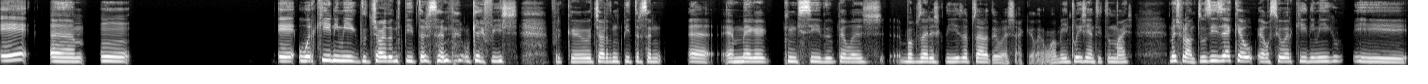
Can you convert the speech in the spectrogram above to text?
é um, é o arqui-inimigo do Jordan Peterson, o que é fixe, porque o Jordan Peterson uh, é mega conhecido pelas baboseiras que diz, apesar de eu achar que ele é um homem inteligente e tudo mais. Mas pronto, o Zizek é o, é o seu arqui-inimigo e,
